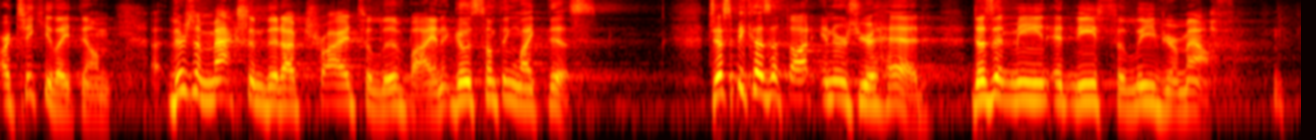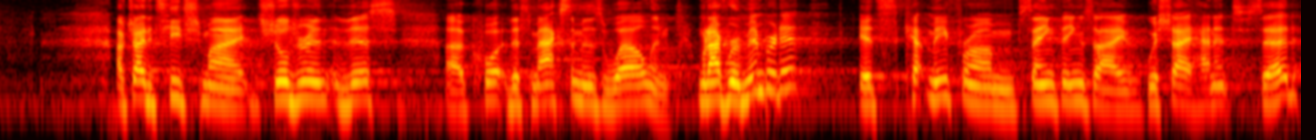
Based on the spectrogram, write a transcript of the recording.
articulate them. Uh, there's a maxim that I've tried to live by, and it goes something like this Just because a thought enters your head doesn't mean it needs to leave your mouth. I've tried to teach my children this uh, quote, this maxim as well. And when I've remembered it, It's kept me from saying things I wish I hadn't said.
